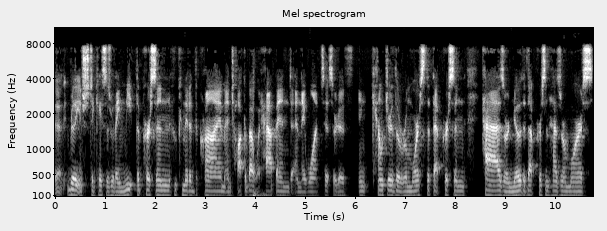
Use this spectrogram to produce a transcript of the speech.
uh, really interesting cases where they meet the person who committed the crime and talk about what happened and they want to sort of encounter the remorse that that person has or know that that person has remorse.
